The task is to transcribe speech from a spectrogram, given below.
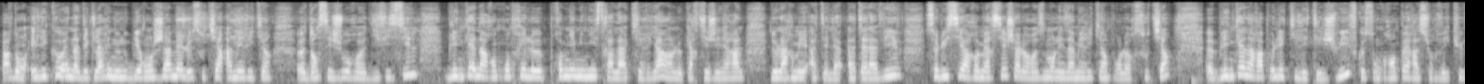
pardon, Eli Cohen a déclaré nous n'oublierons jamais le soutien américain euh, dans ces jours euh, difficiles. Blinken a rencontré le premier ministre à la Kiria, hein, le quartier général de l'armée à Tel Aviv. Celui-ci a remercié chaleureusement les Américains pour leur soutien. Euh, Blinken a rappelé qu'il était juif, que son grand-père a survécu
